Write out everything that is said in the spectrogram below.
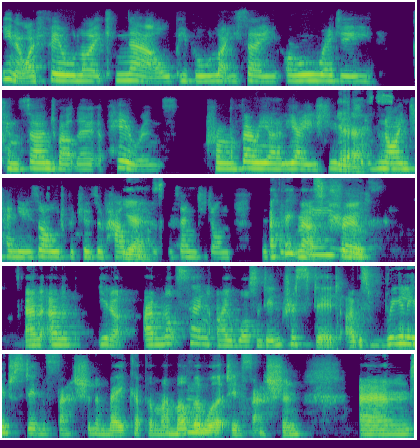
you know, I feel like now people, like you say, are already concerned about their appearance from a very early age, you know, yes. sort of nine, ten years old, because of how yes. people presented on. I think that's true. And and you know, I'm not saying I wasn't interested. I was really interested in fashion and makeup, and my mother mm. worked in fashion, and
